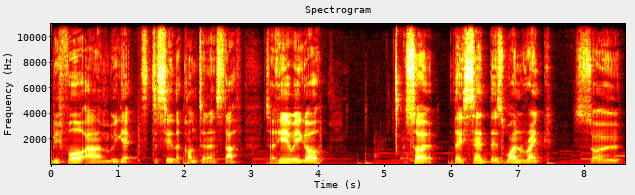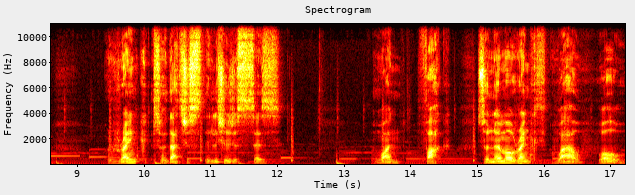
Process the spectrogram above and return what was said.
before um, we get to see the content and stuff. So here we go. So they said there's one rank. So rank, so that's just, it literally just says one. Fuck. So no more rank, wow, whoa.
